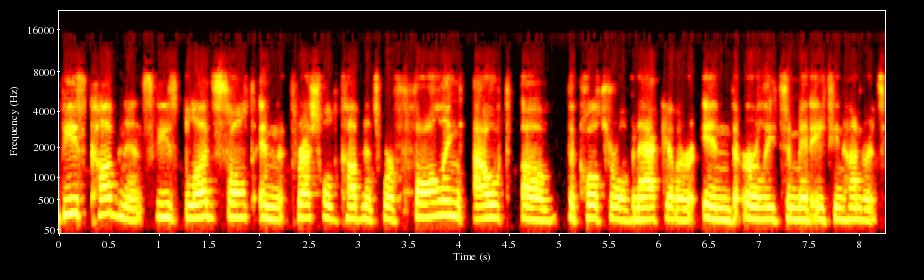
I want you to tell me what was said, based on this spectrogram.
These covenants, these blood, salt, and threshold covenants were falling out of the cultural vernacular in the early to mid 1800s.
